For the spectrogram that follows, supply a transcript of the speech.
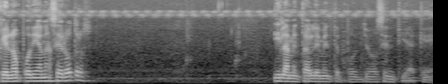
que no podían hacer otros. Y lamentablemente pues yo sentía que,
